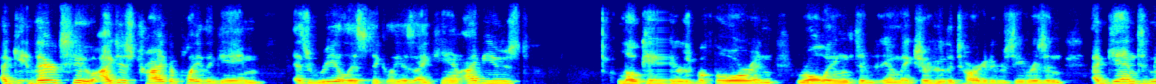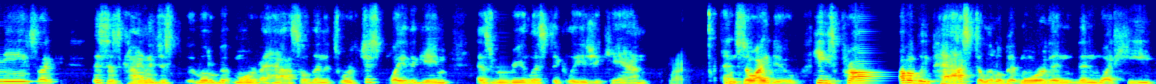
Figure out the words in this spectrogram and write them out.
again, there too, I just try to play the game as realistically as I can. I've used locators before and rolling to you know make sure who the targeted receiver is. And again, to me, it's like this is kind of just a little bit more of a hassle than it's worth. Just play the game as realistically as you can. And so I do. He's probably passed a little bit more than than what he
